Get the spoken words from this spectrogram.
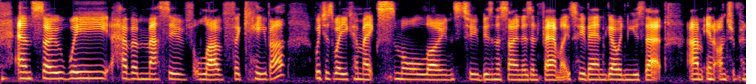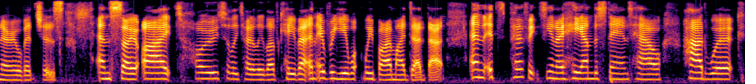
and so we have a massive love for Kiva, which is where you can make small loans to business owners and families who then go and use that um, in entrepreneurial ventures. And so I totally, totally love Kiva. And every year we buy my dad that. And it's perfect. You know, he understands how hard work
